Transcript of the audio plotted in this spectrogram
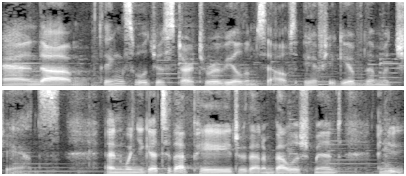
and um, things will just start to reveal themselves if you give them a chance. And when you get to that page or that embellishment and you,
